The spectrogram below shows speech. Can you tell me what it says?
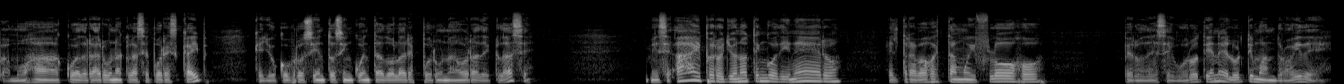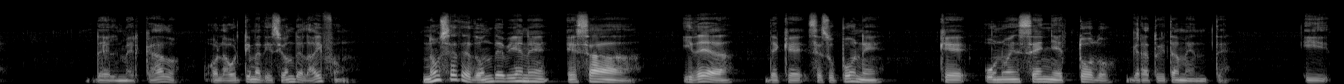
vamos a cuadrar una clase por Skype, que yo cobro 150 dólares por una hora de clase. Me dice, ay, pero yo no tengo dinero, el trabajo está muy flojo, pero de seguro tiene el último Android del mercado o la última edición del iPhone. No sé de dónde viene esa idea de que se supone que uno enseñe todo gratuitamente. Y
